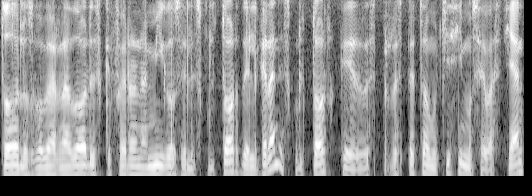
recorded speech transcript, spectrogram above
Todos los gobernadores que fueron amigos del escultor, del gran escultor, que res- respeto muchísimo, Sebastián,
